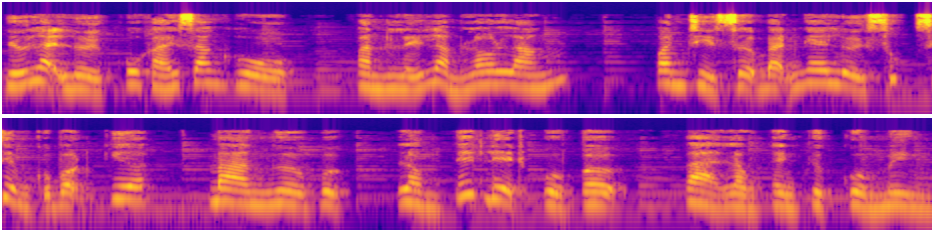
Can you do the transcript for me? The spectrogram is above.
nhớ lại lời cô gái giang hồ, Văn lấy làm lo lắng. Văn chỉ sợ bạn nghe lời xúc xiểm của bọn kia mà ngờ vực lòng tiết liệt của vợ và lòng thành thực của mình.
